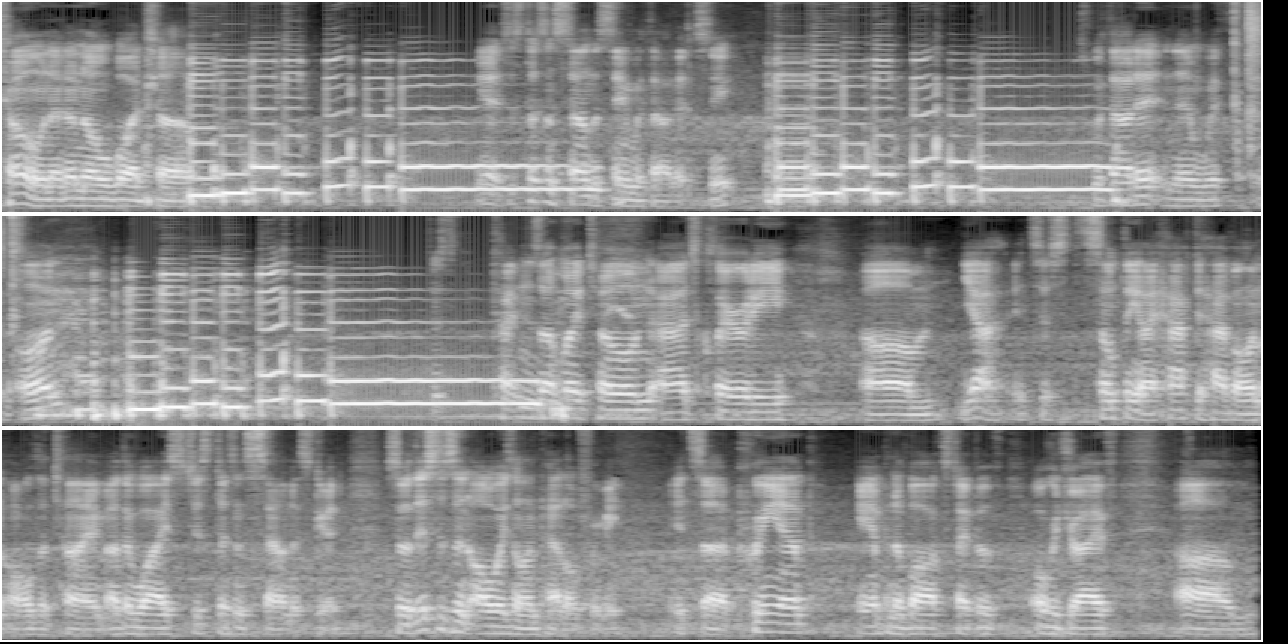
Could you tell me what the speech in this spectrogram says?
tone. I don't know what, uh, yeah, it just doesn't sound the same without it, see? without it, and then with it on, just tightens up my tone, adds clarity. Um, yeah, it's just something I have to have on all the time. Otherwise, just doesn't sound as good. So this is an always-on pedal for me. It's a preamp, amp in a box type of overdrive. Um,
